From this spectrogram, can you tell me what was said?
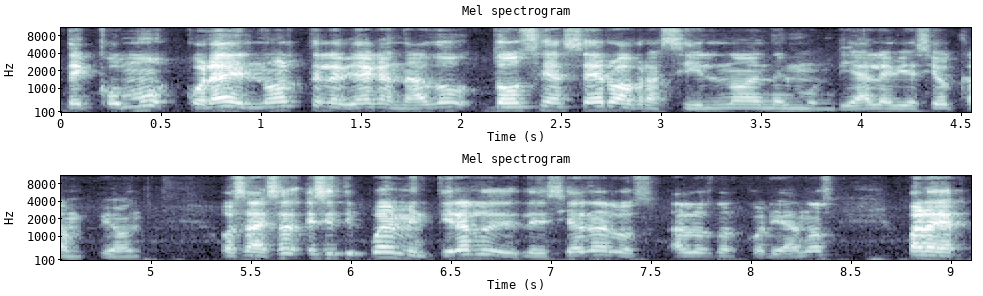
de cómo Corea del Norte le había ganado 12 a 0 a Brasil, ¿no? En el Mundial, había sido campeón. O sea, ese tipo de mentiras le, decían a los, a los norcoreanos para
